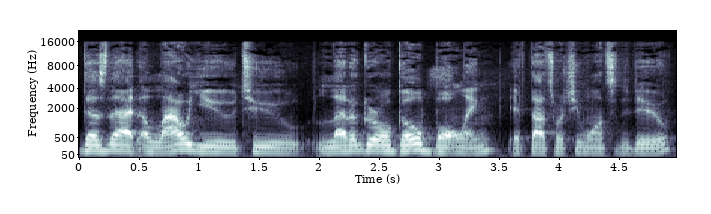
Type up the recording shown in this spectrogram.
does that allow you to let a girl go bowling if that's what she wants to do,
